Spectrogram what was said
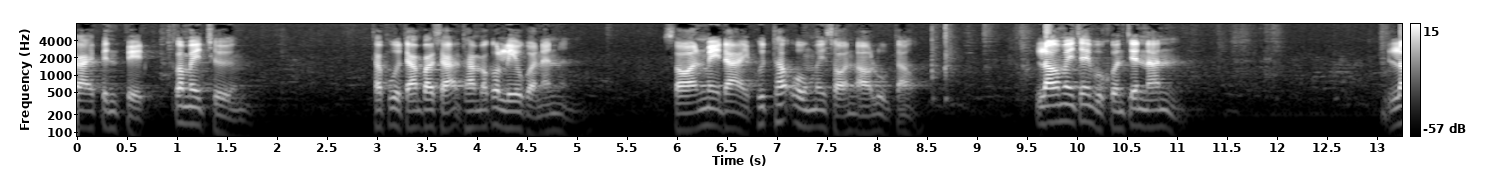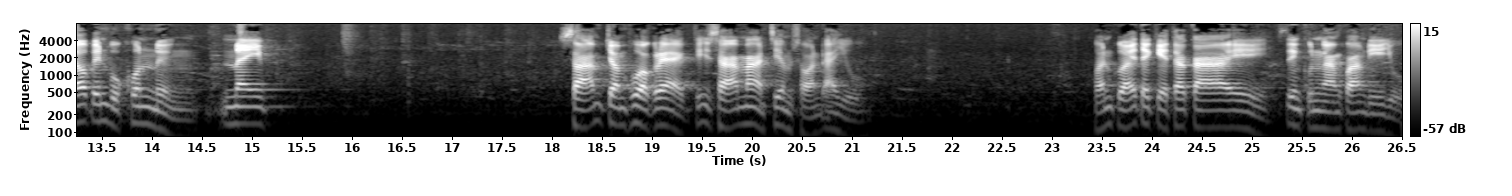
กายเป็นเปรตก็ไม่เชิง ถ้าพูดตามภาษาธรรมก็เร็วกว่านั้น สอนไม่ได้ พุทธองค์ไม่สอนเอาลูกเต้า เราไม่ใช่บุคคลเช่นนั้น เราเป็นบุคคลหนึ่งในสามจำพวกแรกที่สามารถเชื่อมสอนได้อยู่ขวัญขวายแต่เกตกาย ซึ่งคุณงามความดีอยู่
